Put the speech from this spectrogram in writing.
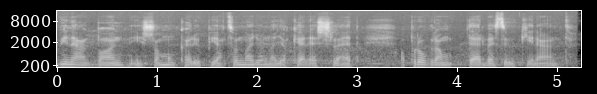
világban és a munkaerőpiacon nagyon nagy a kereslet a program tervezők iránt.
